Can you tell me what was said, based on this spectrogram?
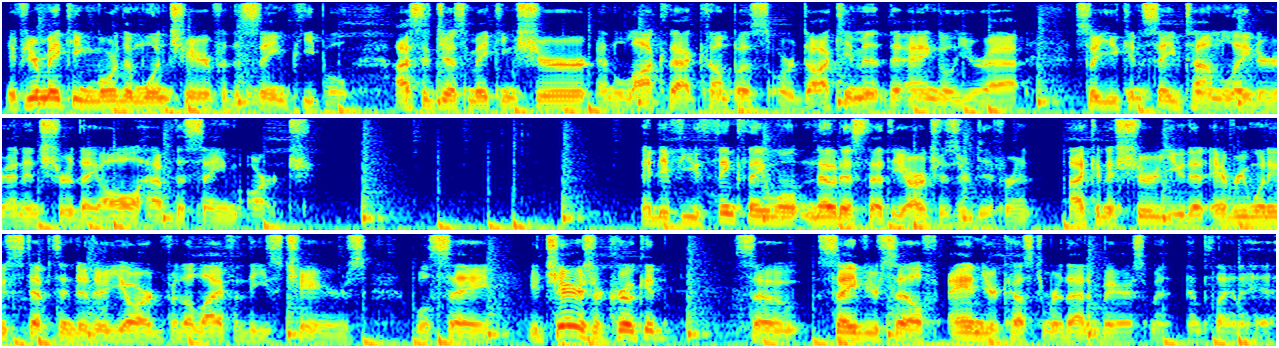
If you're making more than one chair for the same people, I suggest making sure and lock that compass or document the angle you're at so you can save time later and ensure they all have the same arch. And if you think they won't notice that the arches are different, I can assure you that everyone who steps into their yard for the life of these chairs will say, Your chairs are crooked, so save yourself and your customer that embarrassment and plan ahead.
